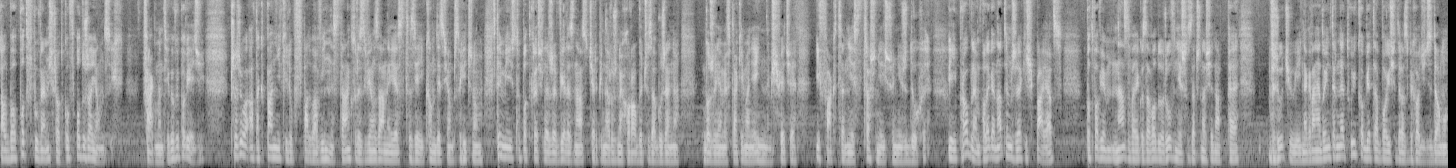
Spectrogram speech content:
albo pod wpływem środków odurzających. Fragment jego wypowiedzi. Przeżyła atak paniki lub wpadła w inny stan, który związany jest z jej kondycją psychiczną. W tym miejscu podkreślę, że wiele z nas cierpi na różne choroby czy zaburzenia, bo żyjemy w takim, a nie innym świecie i fakt ten jest straszniejszy niż duchy. Jej problem polega na tym, że jakiś pajac podpowiem, nazwa jego zawodu również zaczyna się na P. Wrzucił jej nagrania do internetu i kobieta boi się teraz wychodzić z domu.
